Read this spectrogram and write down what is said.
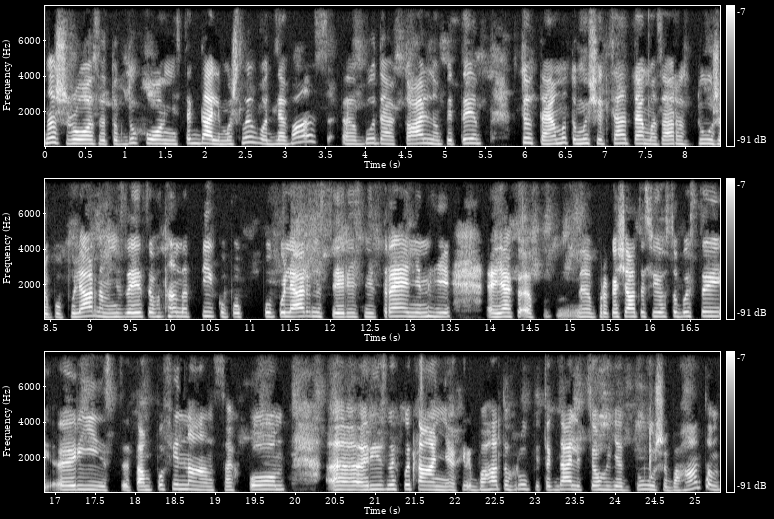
наш розвиток, духовність і так далі. Можливо, для вас е, буде актуально піти в цю тему, тому що ця тема зараз дуже популярна. Мені здається, вона на піку по- популярності, різні тренінги, е, як е, прокачати свій особистий ріст, там по фінансах, по е, різних питаннях, багато груп і так далі. Цього є дуже багато.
